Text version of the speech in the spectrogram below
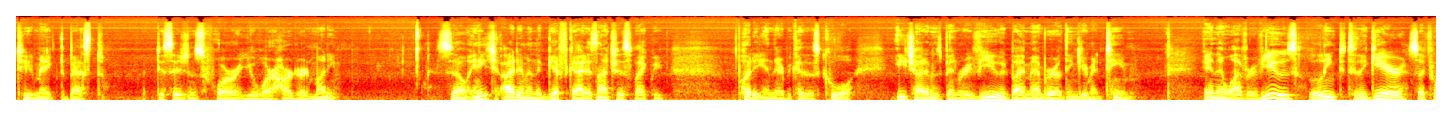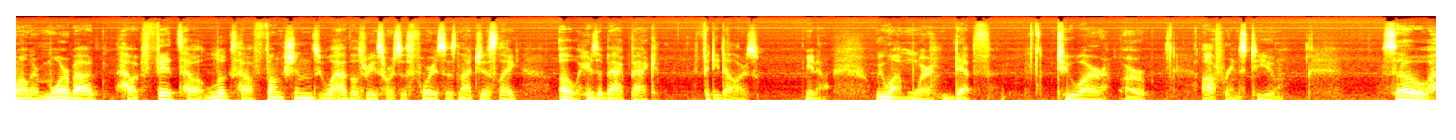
to make the best decisions for your hard earned money. So, in each item in the gift guide, it's not just like we put it in there because it's cool. Each item has been reviewed by a member of the Engearment team. And then we'll have reviews linked to the gear. So if you want to learn more about how it fits, how it looks, how it functions, we'll have those resources for you. So it's not just like, oh, here's a backpack, $50. You know, we want more depth to our our offerings to you. So,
